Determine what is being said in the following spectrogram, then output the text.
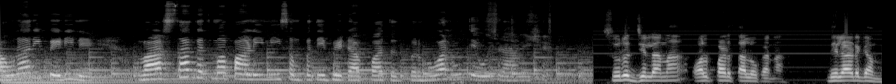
આવનારી પેઢીને વારસાગતમાં પાણીની સંપત્તિ ભેટ આપવા તત્પર હોવાનું તેઓ જણાવે છે. સુરત જિલ્લાના ઓલપાડ તાલુકાના દિલાડ ગામ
